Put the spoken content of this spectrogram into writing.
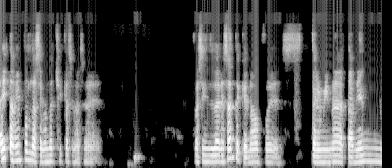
Ahí también pues la segunda chica se me hace pues interesante que no, pues termina también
